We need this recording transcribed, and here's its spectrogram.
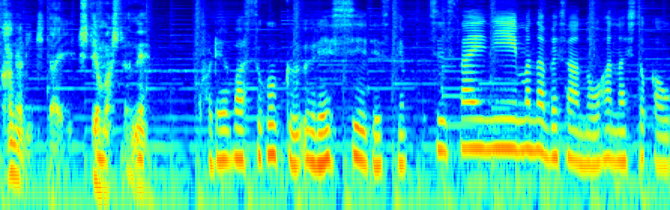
かなり期待してましたね。これはすごく嬉しいですね。実際に真鍋さんのお話とかを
